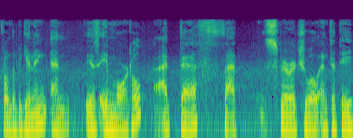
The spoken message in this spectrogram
from the beginning and is immortal. At death, that spiritual entity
